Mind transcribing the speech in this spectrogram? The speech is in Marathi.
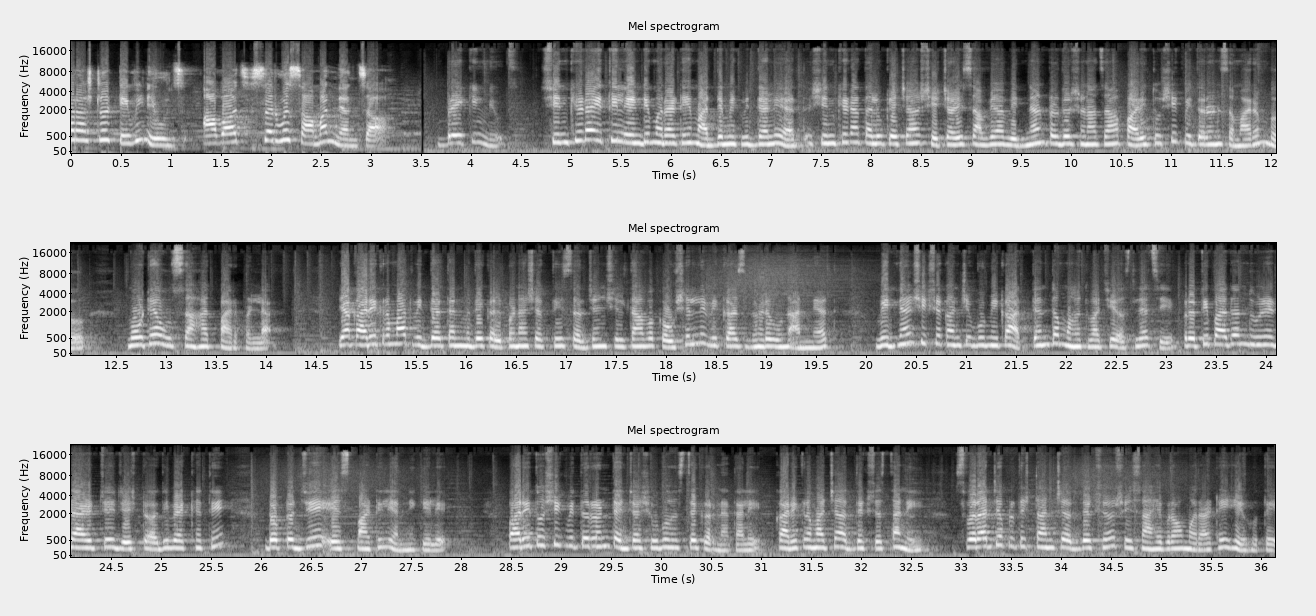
महाराष्ट्र टीव्ही न्यूज आवाज सर्वसामान्यांचा. Breaking news. शिंदखेडा येथील एनडी मराठी माध्यमिक विद्यालयात शिंदखेडा तालुक्याच्या शेचाळीसाव्या विज्ञान प्रदर्शनाचा पारितोषिक वितरण समारंभ मोठ्या उत्साहात पार पडला. या कार्यक्रमात विद्यार्थ्यांमध्ये कल्पनाशक्ती सर्जनशीलता व कौशल्य विकास घडवून आणण्यात विज्ञान शिक्षकांची भूमिका अत्यंत महत्वाची असल्याचे प्रतिपादन धुळे डाएटचे ज्येष्ठ अधिव्याख्याते डॉक्टर जे एस पाटील यांनी केले. पारितोषिक वितरण त्यांच्या शुभ हस्ते करण्यात आले. कार्यक्रमाच्या अध्यक्षस्थानी स्वराज्य प्रतिष्ठानचे अध्यक्ष श्री साहेबराव मराठे हे होते.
